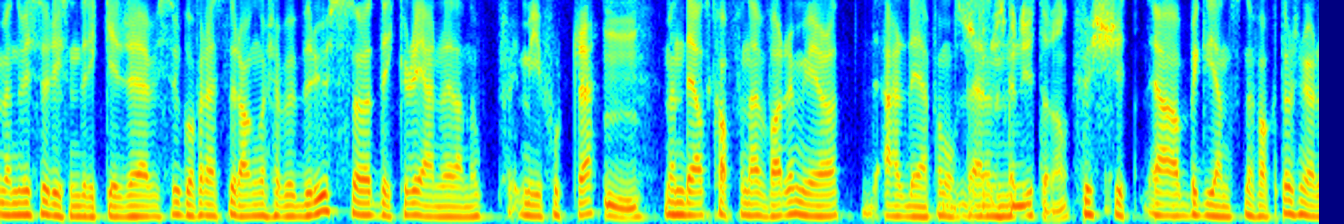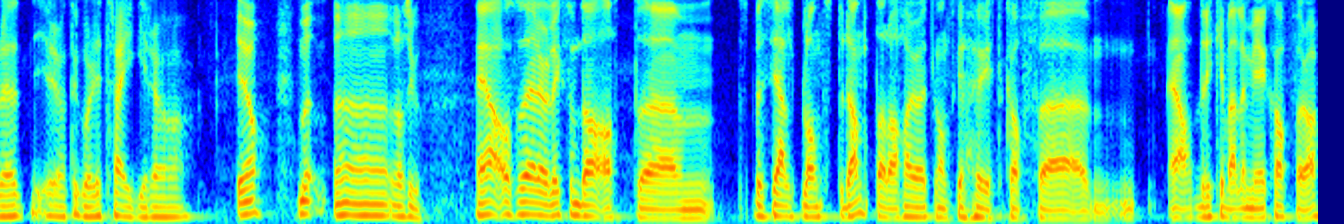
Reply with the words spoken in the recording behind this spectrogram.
men hvis du liksom drikker eh, Hvis du går på en restaurant og kjøper brus, så drikker du gjerne den opp mye fortere. Mm. Men det at kaffen er varm, gjør at er det på en Du, måte skal, du skal en beskytt, ja, begrensende faktor som gjør, det, gjør at det går litt treigere. Og, Ja, men uh, vær så god. Ja, og så er det jo liksom da at um, spesielt blant studenter da, har jo et ganske høyt kaffe um, Ja, drikker veldig mye kaffe, da.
